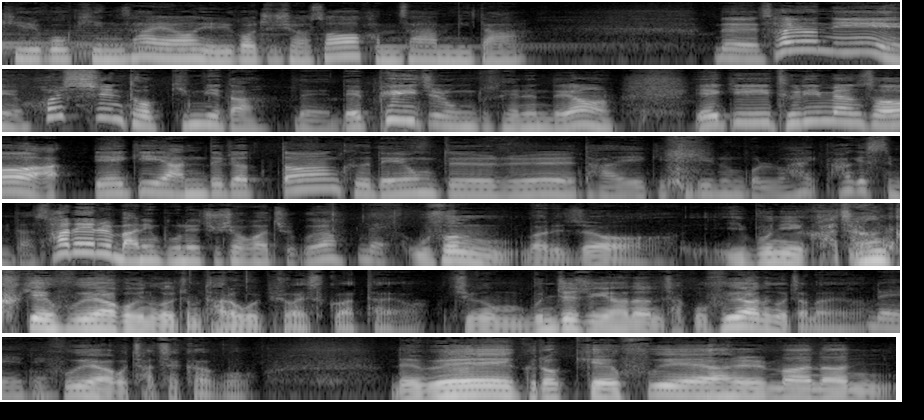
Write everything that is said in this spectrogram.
길고 긴 사연 읽어주셔서 감사합니다. 네, 사연이 훨씬 더 깁니다. 네, 네 페이지 정도 되는데요. 얘기 드리면서 아- 얘기 안 드렸던 그 내용들을 다 얘기 드리는 걸로 하, 겠습니다 사례를 많이 보내주셔가지고요. 우선 말이죠. 이분이 가장 크게 후회하고 있는 걸 좀 다뤄볼 필요가 있을 것 같아요. 지금 문제 중에 하나는 자꾸 후회하는 거잖아요. 네, 네. 후회하고 자책하고. 근데 왜 그렇게 후회할 만한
